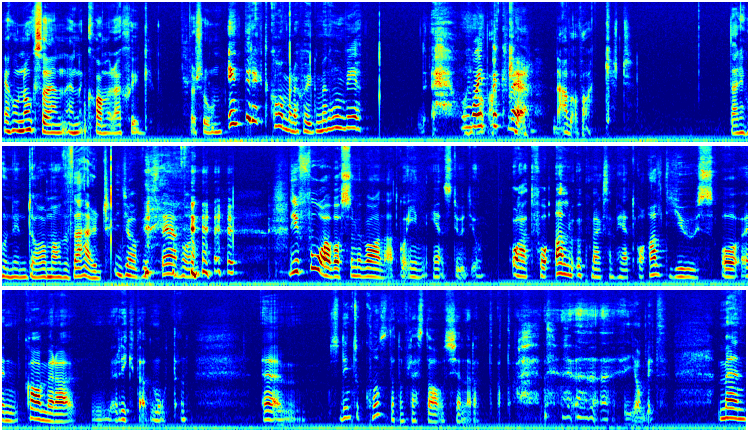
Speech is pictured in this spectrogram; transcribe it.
Är hon också en, en kameraskygg person? Inte direkt kameraskygg, men hon vet... Hon Oj, var inte bekväm. Det var vackert. Där är hon en dam av värld. Ja, visst är hon. Det är få av oss som är vana att gå in i en studio och att få all uppmärksamhet och allt ljus och en kamera riktad mot den. Ehm, så det är inte så konstigt att de flesta av oss känner att, att jobbigt. Men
